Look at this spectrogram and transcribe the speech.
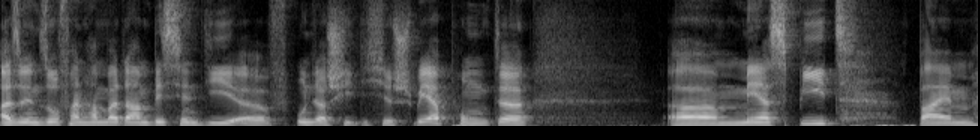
Also insofern haben wir da ein bisschen die äh, unterschiedliche Schwerpunkte. Äh, mehr Speed beim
